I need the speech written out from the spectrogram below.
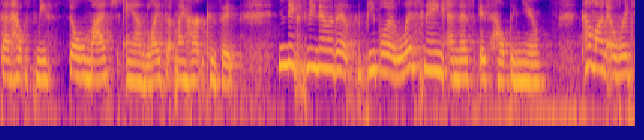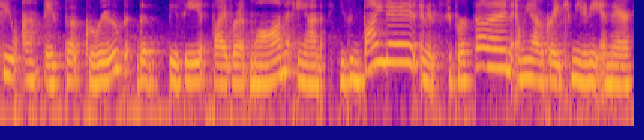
that helps me so much and lights up my heart because it makes me know that people are listening and this is helping you. Come on over to our Facebook group, The Busy Vibrant Mom, and you can find it and it's super fun and we have a great community in there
